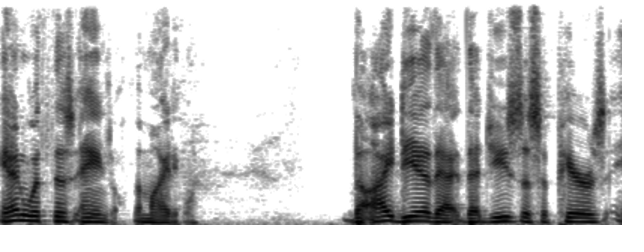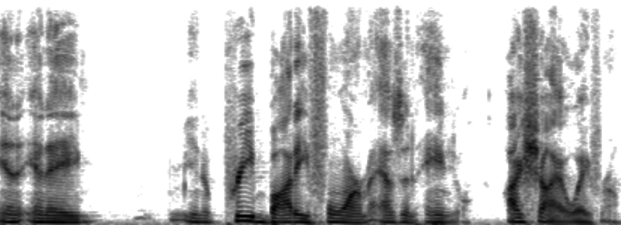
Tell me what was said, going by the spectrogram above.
And with this angel, the mighty one. The idea that, that Jesus appears in, in a you know, pre body form as an angel, I shy away from.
